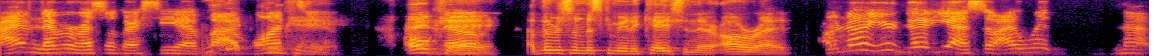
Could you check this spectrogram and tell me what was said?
I've never wrestled Garcia, but I want okay. to. Okay. There was some miscommunication there. All right. Oh no, you're good. Yeah. So I went not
